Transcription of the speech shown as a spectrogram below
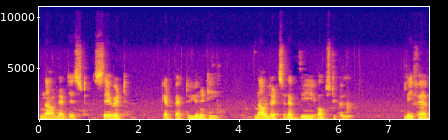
Now let's just save it. Get back to unity. Now let's select the obstacle prefab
